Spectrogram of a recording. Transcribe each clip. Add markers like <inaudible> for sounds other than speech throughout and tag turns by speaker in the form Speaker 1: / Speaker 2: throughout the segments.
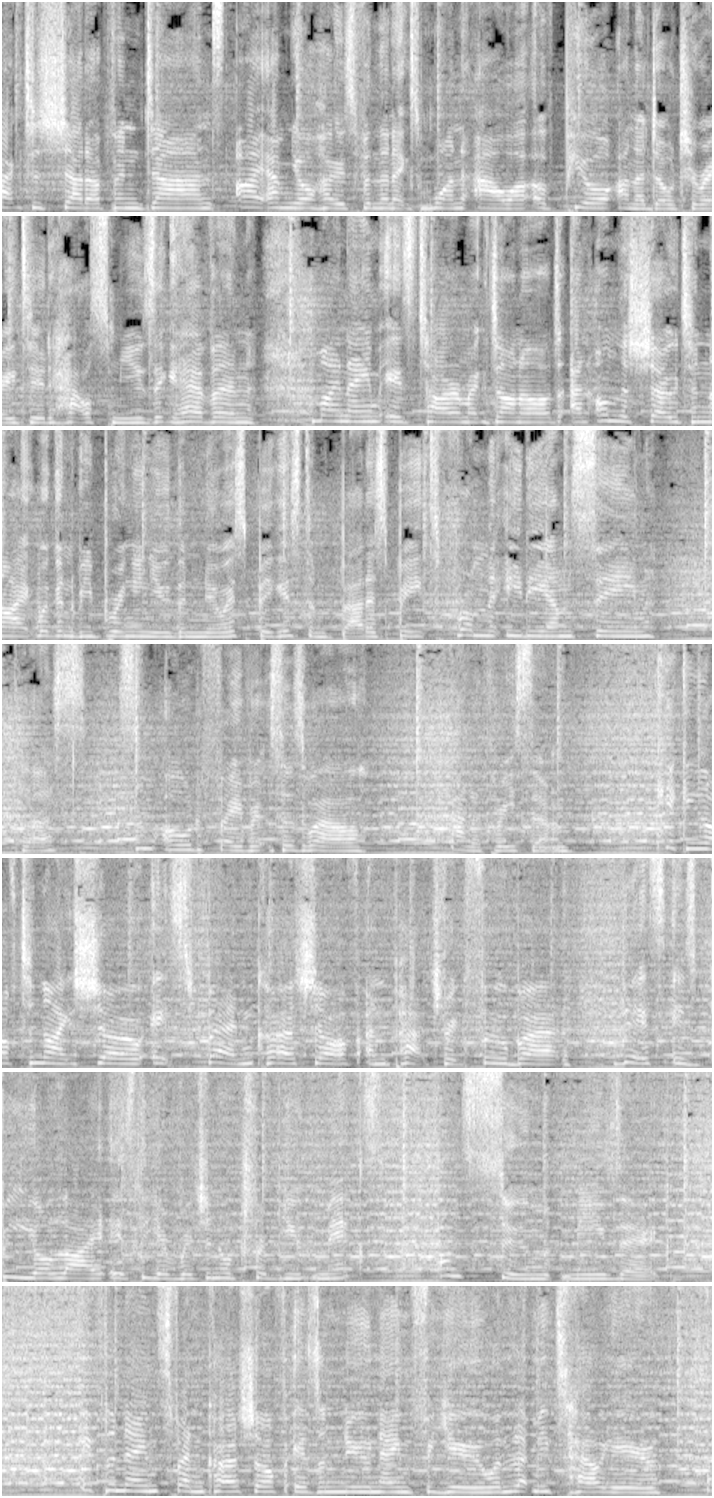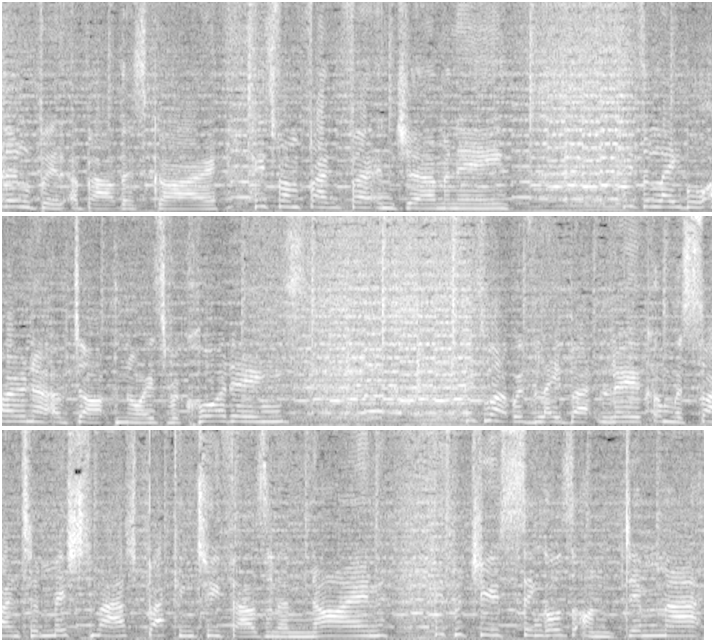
Speaker 1: Back to Shut Up and Dance. I am your host for the next one hour of pure, unadulterated house music heaven. My name is Tara McDonald, and on the show tonight, we're going to be bringing you the newest, biggest, and baddest beats from the EDM scene, plus some old favorites as well, and a threesome. Kicking off tonight's show, it's Sven Kirchhoff and Patrick Fubert. This is Be Your Light. It's the original tribute mix on Zoom Music. If the name Sven Kirchhoff is a new name for you, and let me tell you a little bit about this guy. He's from Frankfurt in Germany. He's the label owner of Dark Noise Recordings. He's worked with Laidback Luke and was signed to Mixmash back in 2009. He's produced singles on Dim Mak.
